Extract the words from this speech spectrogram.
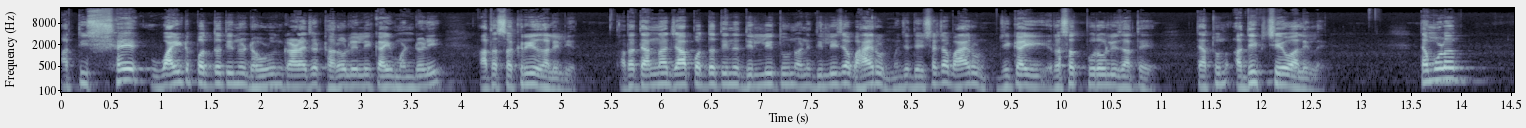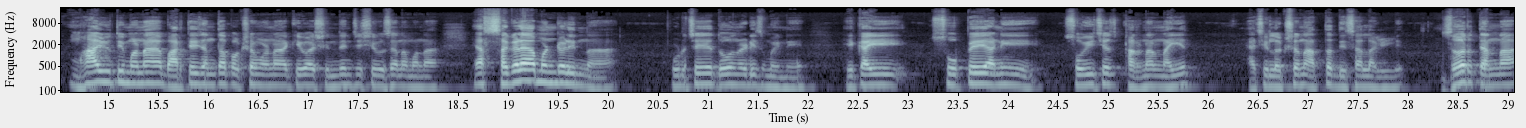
अतिशय वाईट पद्धतीनं ढवळून काढायचं ठरवलेली काही मंडळी आता सक्रिय झालेली आहेत. आता त्यांना ज्या पद्धतीने दिल्लीतून आणि दिल्लीच्या बाहेरून म्हणजे देशाच्या बाहेरून जी काही रसद पुरवली जाते त्यातून अधिक चेव आलेला आहे. त्यामुळं महायुती म्हणा भारतीय जनता पक्ष म्हणा किंवा शिंदेंची शिवसेना म्हणा या सगळ्या मंडळींना पुढचे दोन अडीच महिने हे काही सोपे आणि सोयीचेच ठरणार नाही आहेत ह्याची लक्षणं आत्ताच दिसायला लागलेली आहेत. जर त्यांना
